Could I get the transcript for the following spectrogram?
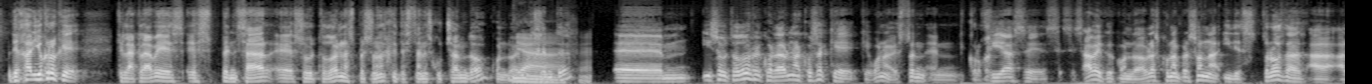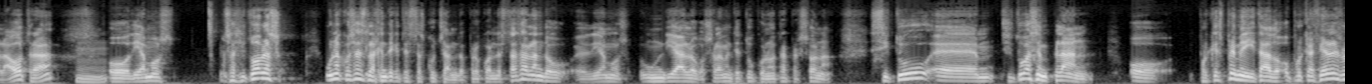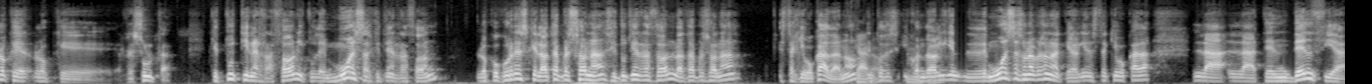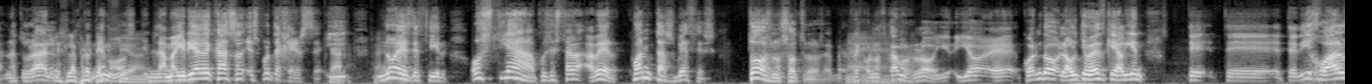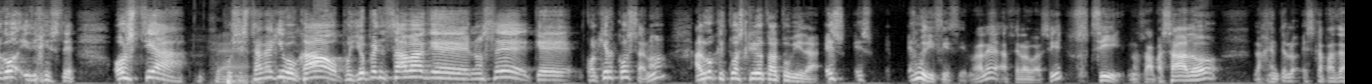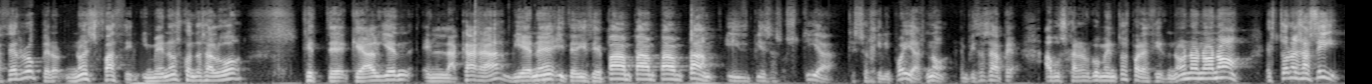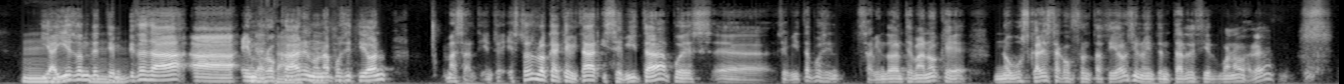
dejar, yo creo que, que la clave es, es pensar eh, sobre todo en las personas que te están escuchando cuando hay yeah, gente. Sí. Eh, y sobre todo recordar una cosa que, que bueno, esto en, en psicología se, se, se, sabe, que cuando hablas con una persona y destrozas a, a la otra, mm. o digamos, o sea, si tú hablas una cosa es la gente que te está escuchando, pero cuando estás hablando, eh, digamos, un diálogo solamente tú con otra persona, si tú, eh, si tú vas en plan, o porque es premeditado, o porque al final es lo que, lo que resulta, que tú tienes razón y tú demuestras que tienes razón, lo que ocurre es que la otra persona, si tú tienes razón, la otra persona está equivocada, ¿no? Claro. Entonces, y cuando alguien demuestras a una persona que alguien está equivocada, la, la tendencia natural es la que tenemos, en la mayoría de casos, es protegerse. Claro, y claro. no es decir, hostia, pues estaba. A ver, ¿cuántas veces? Todos nosotros, eh. reconozcámoslo. Yo, yo eh, cuando la última vez que alguien te, te, te, dijo algo y dijiste, hostia, sí. pues estaba equivocado, pues yo pensaba que, no sé, que cualquier cosa, ¿no? Algo que tú has creído toda tu vida. Es, es, es muy difícil, ¿vale? Hacer algo así. Sí, nos ha pasado, la gente lo, es capaz de hacerlo, pero no es fácil, y menos cuando es algo que, te, que alguien en la cara viene y te dice pam, pam, pam, pam, y piensas, hostia, que soy gilipollas. No, empiezas a, a buscar argumentos para decir, no, no, no, no, esto no es así. Mm y ahí es donde mm te empiezas a, a enrocar está, en una posición más anti. Entonces, esto es lo que hay que evitar y se evita, pues, eh, se evita, pues, sabiendo de antemano que no buscar esta confrontación, sino intentar decir, bueno, ¿vale?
